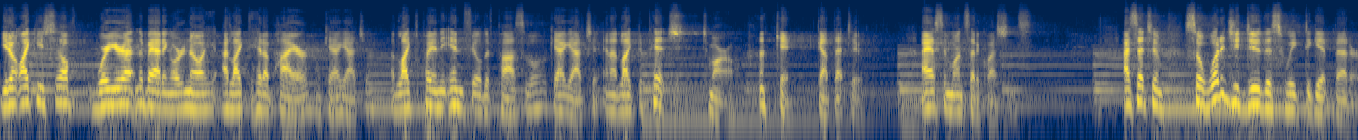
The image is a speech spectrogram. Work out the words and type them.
you don't like yourself where you're at in the batting order? No, I'd like to hit up higher. Okay, I got you. I'd like to play in the infield if possible. Okay, I got you. And I'd like to pitch tomorrow. okay, got that too. I asked him one set of questions. I said to him, so what did you do this week to get better?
